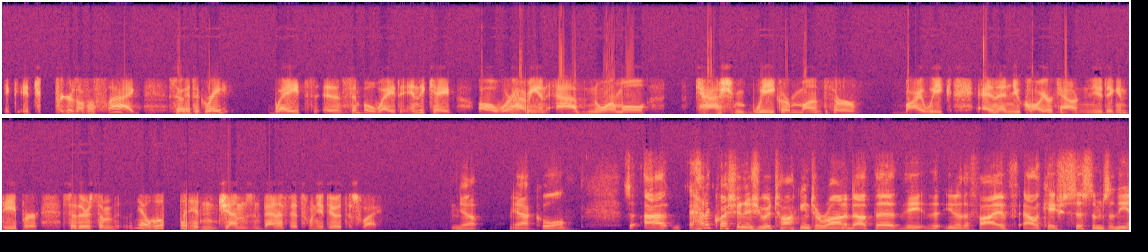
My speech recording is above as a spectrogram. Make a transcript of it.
it, it triggers off a flag. So it's a great way, to, a simple way to indicate, oh, we're having an abnormal cash week or month or by week, and then you call your accountant and you dig in deeper. So there's some you know little hidden gems and benefits when you do it this way. Yep. Yeah. Cool. So uh, I had a question as you were talking to Ron about the, the, the, you know the five allocation systems and the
